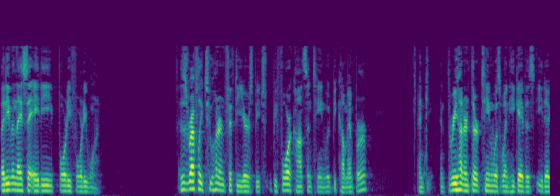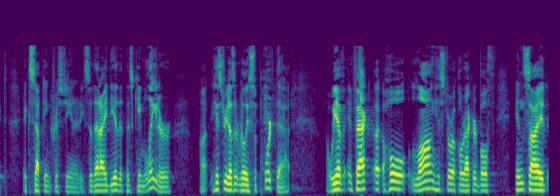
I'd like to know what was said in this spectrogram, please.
but even they say AD 40, 41. This is roughly 250 years before Constantine would become emperor. And, and 313 was when he gave his edict accepting Christianity. So that idea that this came later, uh, history doesn't really support that. We have, in fact, a, whole long historical record, both inside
